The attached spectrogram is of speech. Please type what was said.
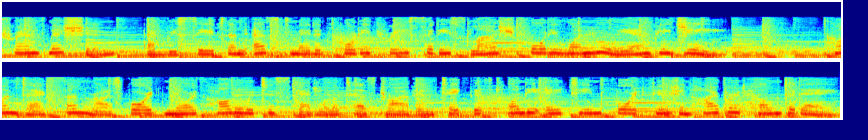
transmission and receives an estimated 43 city-41 Louis MPG. Contact Sunrise Ford North Hollywood to schedule a test drive and take this 2018 Ford Fusion Hybrid home today,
